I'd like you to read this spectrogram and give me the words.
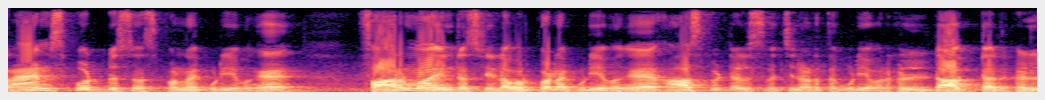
டிரான்ஸ்போர்ட் பிஸ்னஸ் பண்ணக்கூடியவங்க ஃபார்மா இண்டஸ்ட்ரியில் ஒர்க் பண்ணக்கூடியவங்க ஹாஸ்பிட்டல்ஸ் வச்சு நடத்தக்கூடியவர்கள் டாக்டர்கள்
